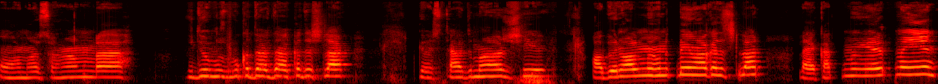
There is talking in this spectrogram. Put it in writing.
Ondan sonra videomuz bu kadardı arkadaşlar. Gösterdim her şeyi. Abone olmayı unutmayın arkadaşlar. Like atmayı unutmayın.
